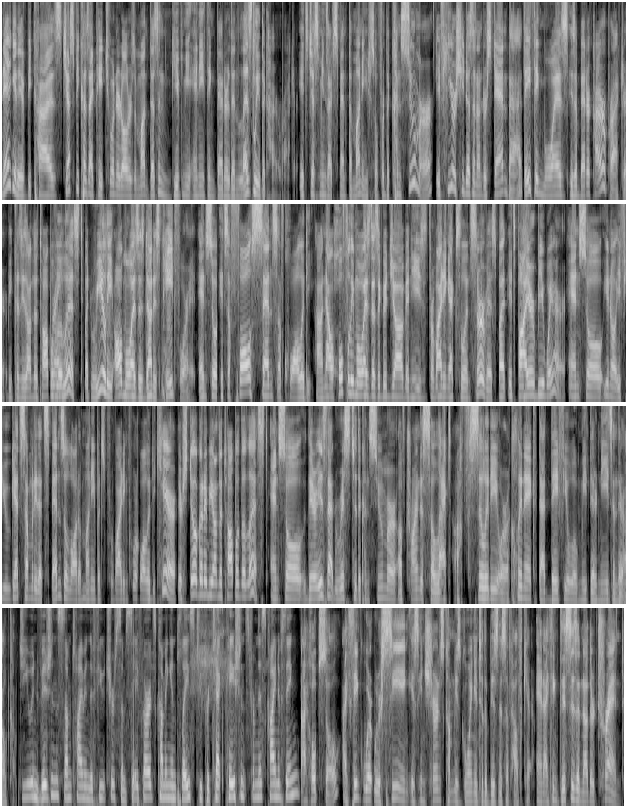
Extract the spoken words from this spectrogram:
negative because just because I pay $200 a month doesn't give me anything better than Leslie the chiropractor. It just means I've spent the money. So for the consumer, if he or she doesn't understand that, they think Moez is a better chiropractor because he's on the top of right. the list. But really, all Moez has done is paid for it. And so it's a false sense of quality. Uh, now, hopefully, Moez does a good job and he's providing excellent service, but it's buyer beware. And so, you know, if you get somebody that spends a lot of money but is providing poor quality care, they're still going to be on the top of the list. And so there is that risk to the consumer of trying to select a facility or a clinic that they feel will meet their needs and their outcomes. Do you envision sometime in the future some safeguards coming in place to protect patients from this kind of thing? I hope so. I think what we're seeing is insurance companies going into the business of healthcare. And I think this is another trend.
